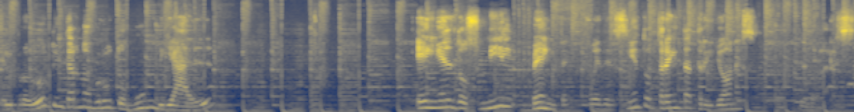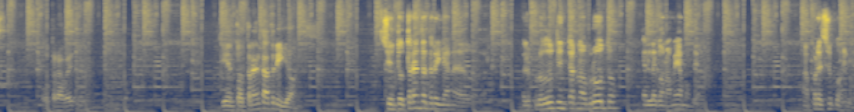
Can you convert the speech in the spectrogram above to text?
el Producto Interno Bruto Mundial en el 2020 fue de 130 trillones de dólares. ¿Otra vez? 130 trillones. 130 trillones de dólares. El Producto Interno Bruto en la economía mundial. A precio corriente.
